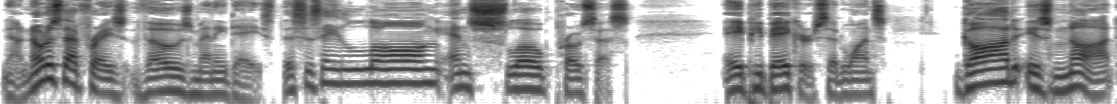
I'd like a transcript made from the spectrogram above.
Now, notice that phrase, those many days. This is a long and slow process. A.P. Baker said once, God is not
